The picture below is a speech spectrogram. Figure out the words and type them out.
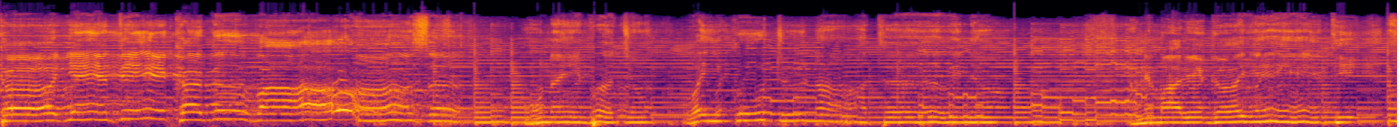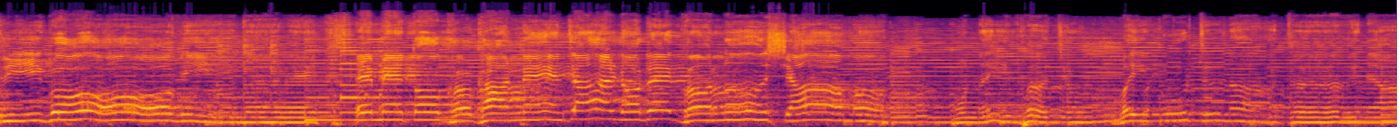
ખયેથી ખગવાસ હું નહીં ભજું વૈકુંઠનાથ વિના. અને મારે ગયેથી શ્રી ગોવિંદ એ મેં તો ખાને જાણો રે ઘન શ્યામ. હું નહીં ભજું વૈકુંઠનાથ વિના.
